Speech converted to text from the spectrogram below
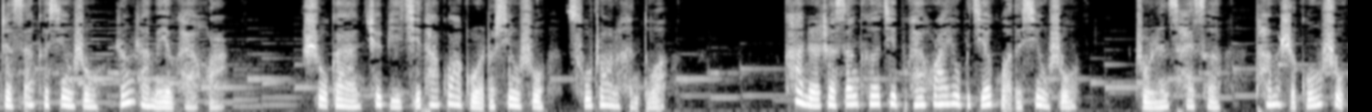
这三棵杏树仍然没有开花。树干却比其他挂果的杏树粗壮了很多。看着这三棵既不开花又不结果的杏树，主人猜测它们是公树，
